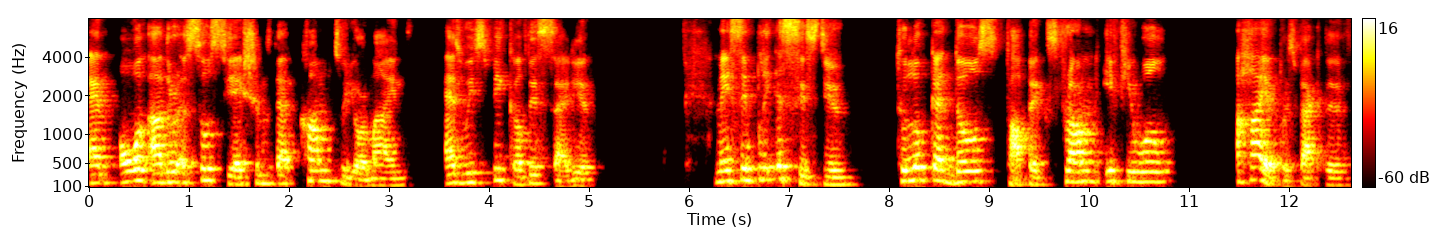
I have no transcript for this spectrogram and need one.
and all other associations that come to your mind as we speak of this idea may simply assist you to look at those topics from, if you will, a higher perspective,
